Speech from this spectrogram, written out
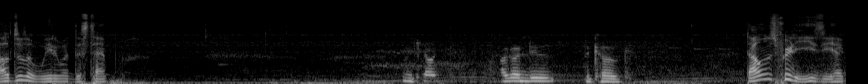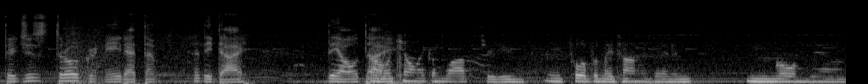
I'll do the weed one this time. Okay, I'll go do the Coke. That one's pretty easy, Hector. Just throw a grenade at them and they die. They all Oh, die. I'll kill him like a mobster, dude. And pull up with my Tommy gun and mow them down.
